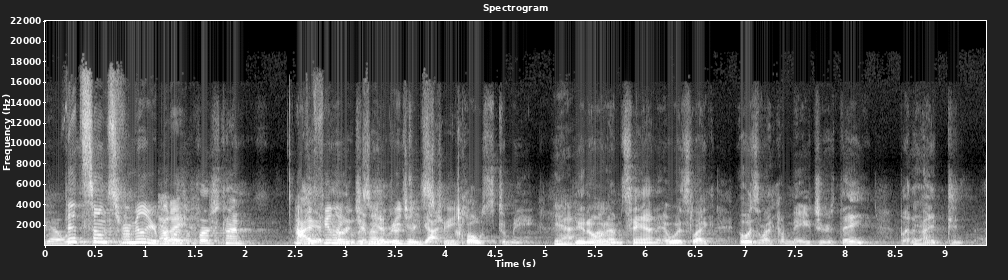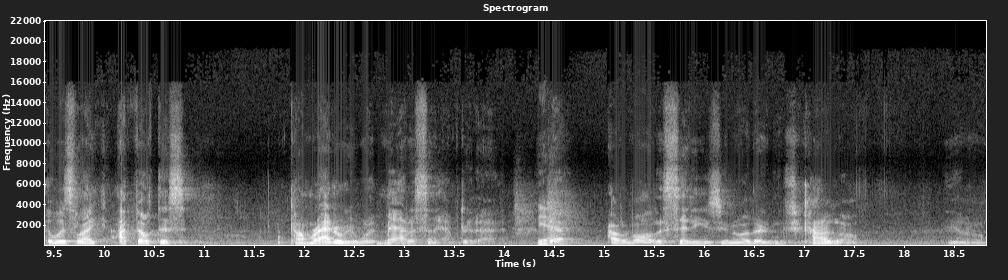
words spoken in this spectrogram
Yeah, it That sounds familiar, that but was I- the first time I I have a had feeling heard it was Jimi on Hendrix had Regent gotten Street. close to me. Yeah, You know what. I'm saying? It was like it was like a major thing. But Yeah. I didn't. It was like I felt this camaraderie with Madison after that. Yeah. That out of all the cities, you know, other than Chicago, you know,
